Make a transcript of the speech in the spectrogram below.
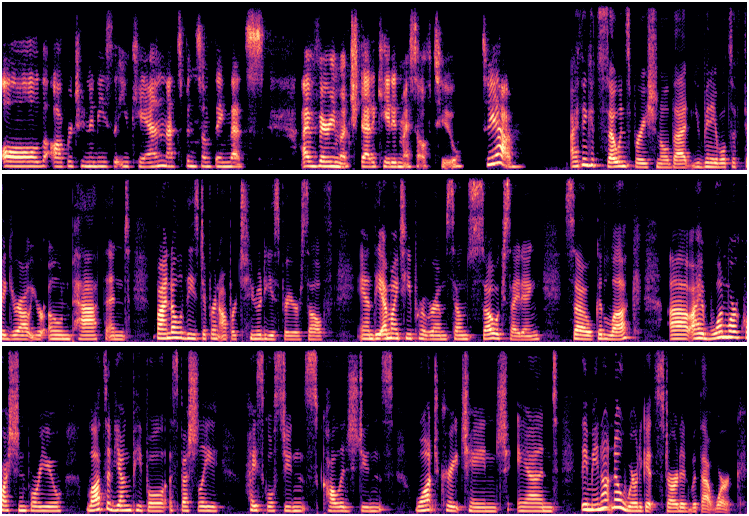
all the opportunities that you can. That's been something that's I've very much dedicated myself to. So, yeah. I think it's so inspirational that you've been able to figure out your own path and find all of these different opportunities for yourself. And the MIT program sounds so exciting. So, good luck. Uh, I have one more question for you. Lots of young people, especially high school students, college students, want to create change and they may not know where to get started with that work.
